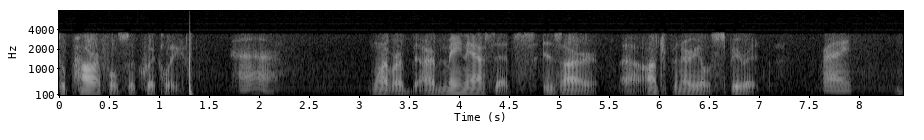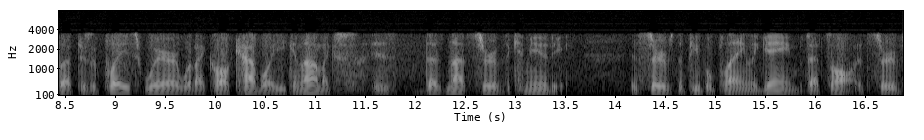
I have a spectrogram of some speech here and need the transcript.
so powerful so quickly. Ah. One of our our main assets is our uh, entrepreneurial spirit. Right. But there's a place where what I call cowboy economics is does not serve the community. It serves the people playing the game, but that's all. It serves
